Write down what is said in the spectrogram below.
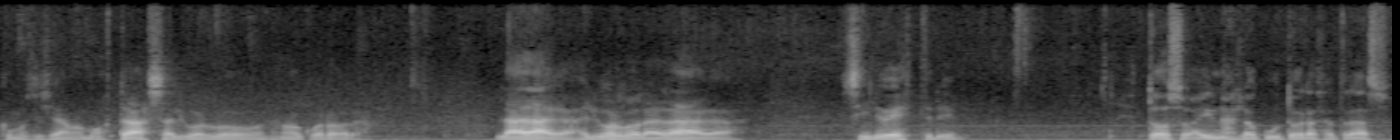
¿cómo se llama? Mostaza, el gordo, no me acuerdo ahora. La daga, el gordo la daga, silvestre. Hay unas locutoras atrás,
